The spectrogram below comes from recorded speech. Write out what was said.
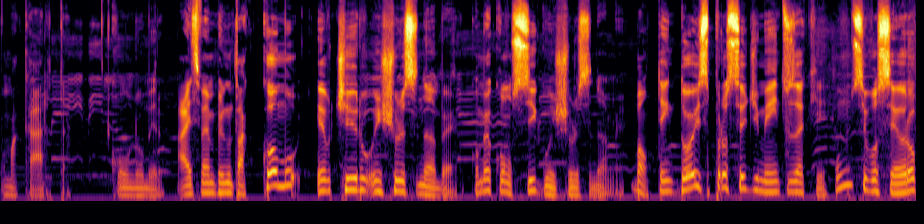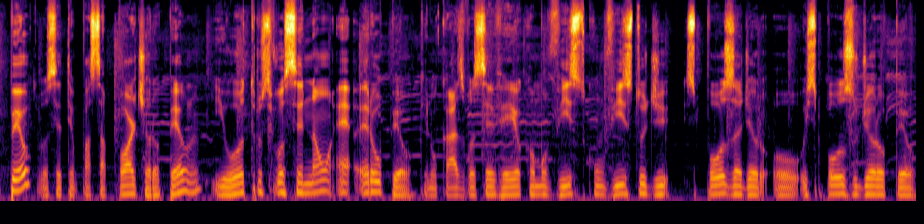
uma carta com o número. Aí você vai me perguntar como eu tiro o insurance number? Como eu consigo o insurance number? Bom, tem dois procedimentos aqui. Um se você é europeu, você tem um passaporte europeu, né? E outro se você não é europeu, que no caso você veio como visto com visto de esposa de ou esposo de europeu.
